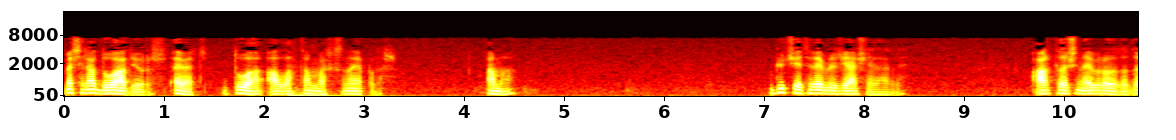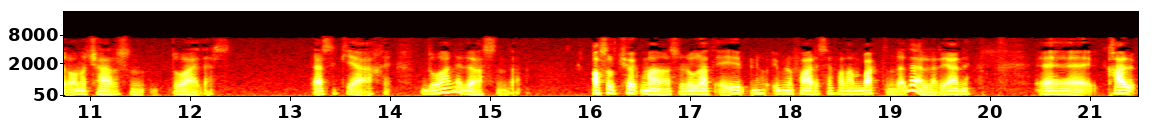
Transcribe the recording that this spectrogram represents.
mesela dua diyoruz. Evet dua Allah'tan başkasına yapılır. Ama güç yetirebileceği şeylerde. Arkadaşın ev odadadır ona çağırırsın dua edersin. Dersin ki ya ahi dua nedir aslında? Asıl kök manası Lugat e, İbn, İbn Faris'e falan baktığında derler yani e, kalp,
